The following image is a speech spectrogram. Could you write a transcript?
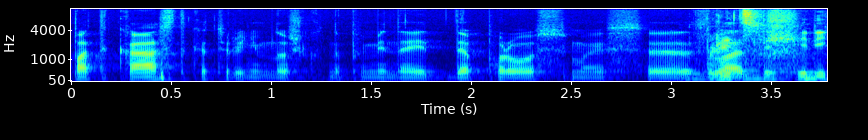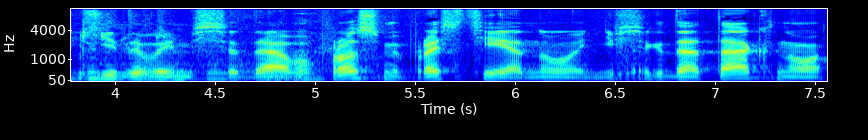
подкаст, который немножко напоминает допрос. Мы с Златой перекидываемся да, вопросами. Прости, но не всегда так, но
